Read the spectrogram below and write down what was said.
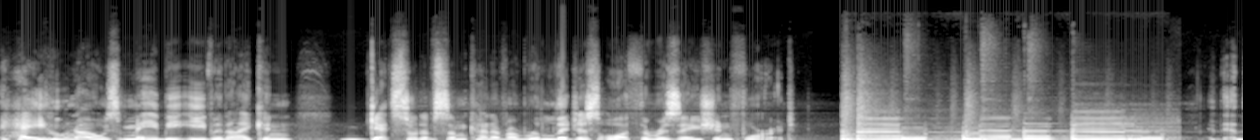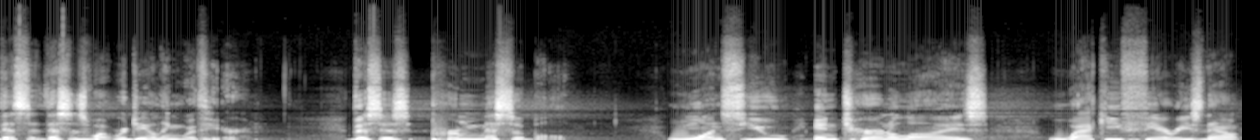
Hey, who knows? Maybe even I can get sort of some kind of a religious authorization for it. this, this is what we're dealing with here. This is permissible once you internalize wacky theories. Now,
